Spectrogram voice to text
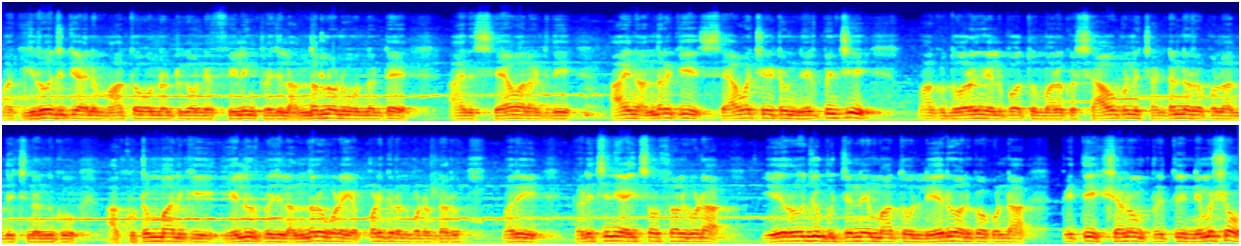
మాకు ఈ రోజుకి ఆయన మాతో ఉన్నట్టుగా ఉండే ఫీలింగ్ ప్రజలందరిలోనూ ఉందంటే ఆయన సేవ అలాంటిది ఆయన అందరికీ సేవ చేయటం నేర్పించి మాకు దూరంగా వెళ్ళిపోతూ మరొక సేవకుని చంటన్న రూపంలో అందించినందుకు ఆ కుటుంబానికి ఏలూరు ప్రజలందరూ కూడా ఎప్పటికీ రుణపడి ఉంటారు. మరి గడిచిన ఐదు సంవత్సరాలు కూడా ఏ రోజు బుజ్జన్నయ్య మాతో లేరు అనుకోకుండా ప్రతి క్షణం ప్రతి నిమిషం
